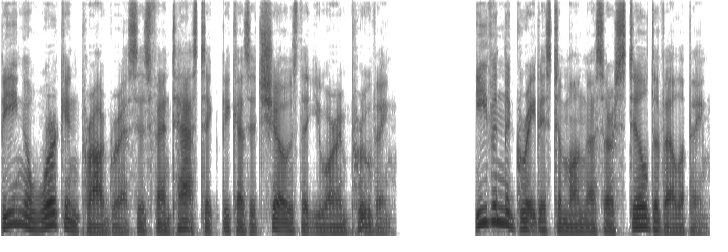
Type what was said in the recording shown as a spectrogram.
Being a work in progress is fantastic because it shows that you are improving. Even the greatest among us are still developing.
